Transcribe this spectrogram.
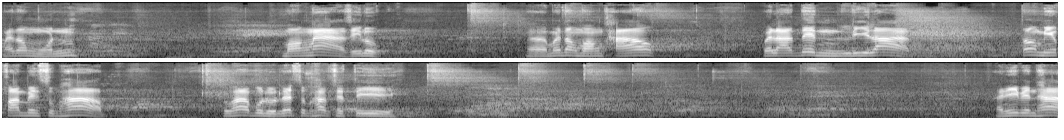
ไม่ต้องหมุน มองหน้าสิลูก เออ ไม่ต้องมองเท้า เวลาเต้นลีลาด ต้องมีความเป็นสุภาพ สุภาพบุรุษและสุภาพสตรี อันนี้เป็นท่า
